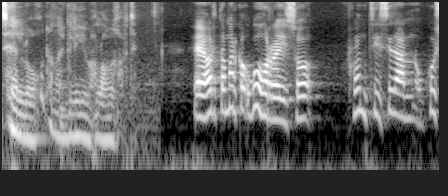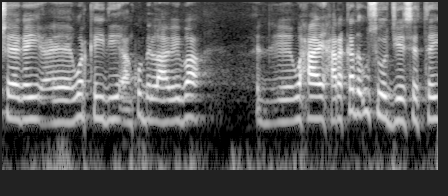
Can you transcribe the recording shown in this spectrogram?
see loo dhaqangeliyey wax looga qabtay. Horta marka ugu horeyso runtii sidaan ku sheegay warkaydii aan ku bilaabayba waxay xarakada u soo jeesatay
